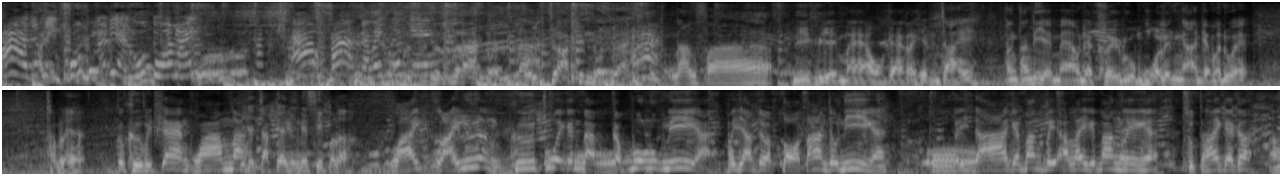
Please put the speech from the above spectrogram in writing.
ป้าจะติดคุกอยู่แล้วเนี่ยรู้ตัวไหมเอาป้าจะไปซื้อกิน the lag. With Doc in the back. นางฟ้า นี่คือยายแมว แกก็เห็นใจ ทั้งทั้งที่ยายแมวเนี่ยเคยรวมหัวเล่นงานแกมาด้วย ทำอะไรฮะก็คือไปแจ้งความบ้างที่จะจับแกหนึ่งในสิบเหรอ หลายหลายเรื่องคือช่วยกันแบบกับพวกลูกหนี้อะพยายามจะแบบต่อต้านเจ้าหนี้ไง ไปด่าแกบ้างไปอะไรแกบ้างอะไรอย่างเงี้ยสุดท้ายแกก็อะ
